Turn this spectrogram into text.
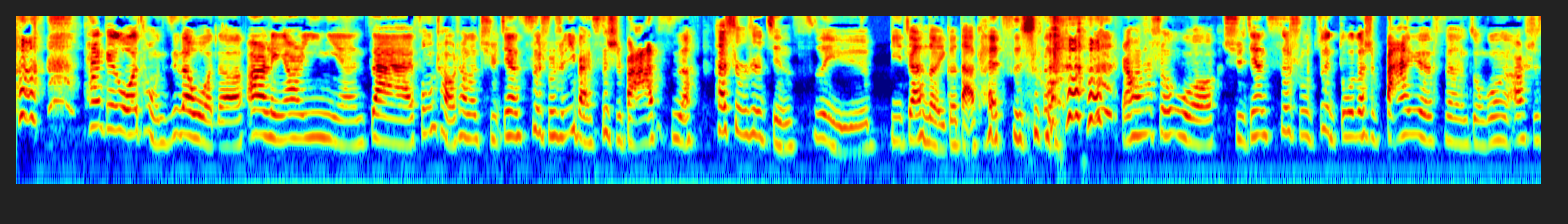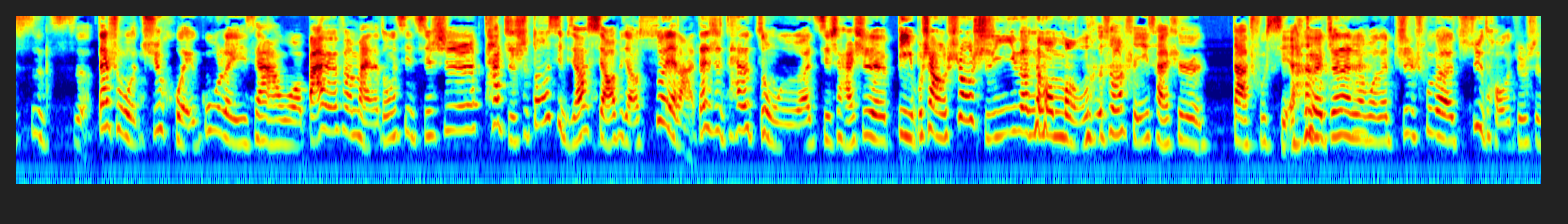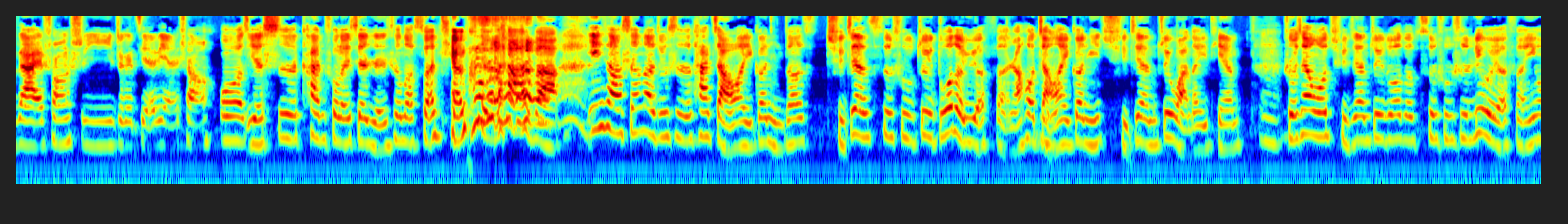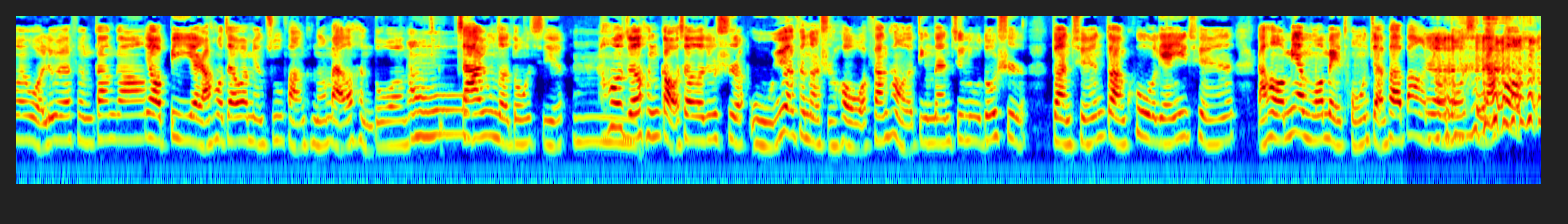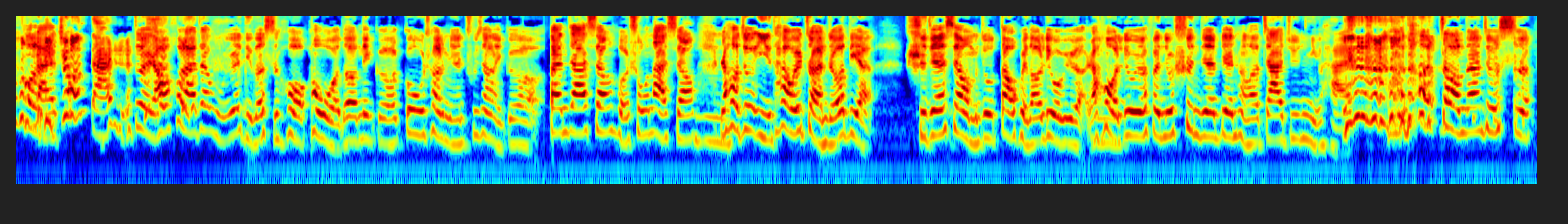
他给我统计的我的二零二一年在蜂巢上的取件次数是一百四十八次，它是不是仅次于 B 站的一个打开次数？然后他说我取件次数最多的是八月份，总共有二十四次。但是我去回顾了一下，我八月份买的东西，其实它只是东西比较小、比较碎啦，但是它的总额其实还是比不上双十一的那么猛。双十一才是大出血。对，真的，是，我的支出的巨头就是在双十一这个节点上。我也是看出了一些人生的酸甜苦辣吧。印象深的就是他讲了一个你的取件次数最多的月份，然后讲了一个你取件最晚的一天。嗯首先我取件最多的次数是六月份，因为我六月份刚刚要毕业，然后在外面租房，可能买了很多哦家用的东西。嗯然后我觉得很搞笑的就是五月份的时候，我翻看我的订单记录，都是短裙、短裤、连衣裙，然后面膜、美瞳、卷发棒这种东西。然后后来美妆达人。对，然后后来在五月底的时候，我的那个购物车里面出现了一个搬家箱和收纳箱，然后就以它为转折点。时间线我们就倒回到六月，然后我六月份就瞬间变成了家居女孩，我的账单就是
